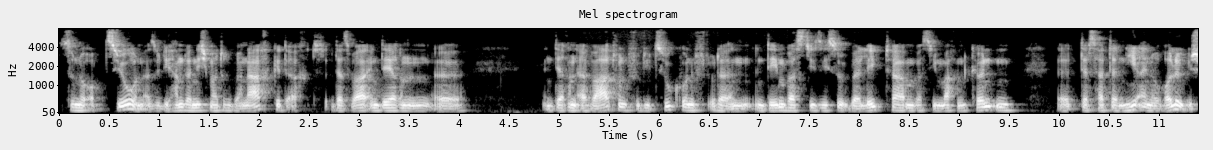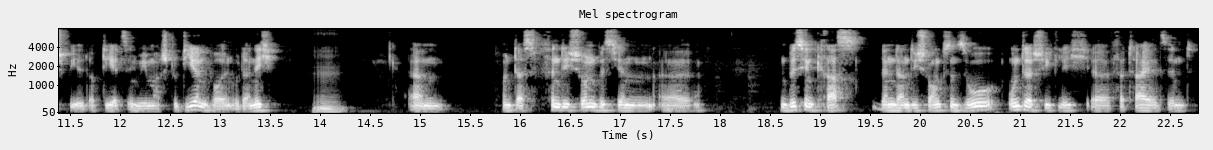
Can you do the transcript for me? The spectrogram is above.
so eine Option. Also die haben da nicht mal drüber nachgedacht. Das war in deren, äh, in deren Erwartung für die Zukunft oder in, in, dem, was die sich so überlegt haben, was sie machen könnten. Äh, das hat da nie eine Rolle gespielt, ob die jetzt irgendwie mal studieren wollen oder nicht. Mhm. Ähm, und das finde ich schon ein bisschen äh, ein bisschen krass, wenn dann die Chancen so unterschiedlich äh, verteilt sind,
